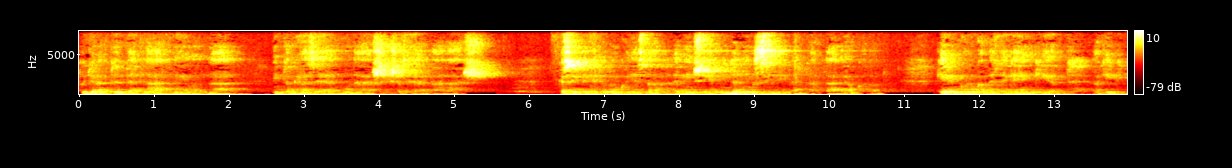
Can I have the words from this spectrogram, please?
tudjanak többet látni annál, mint ami az elmúlás és az elvállás. Köszönjük neked, Urunk, hogy ezt a reménységet mindannyiunk szívében tartani akarod. Kérünk, Urunk, a betegeinkért, akik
